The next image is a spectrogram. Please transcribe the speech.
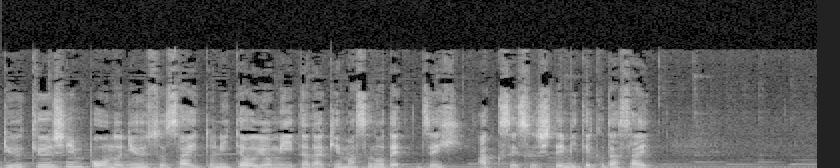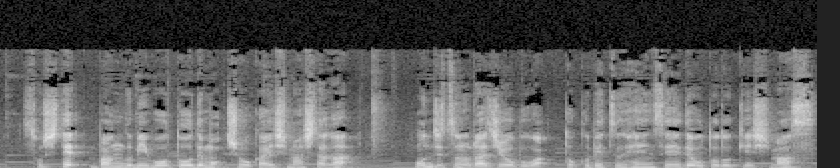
琉球新報のニュースサイトにてお読みいただけますのでぜひアクセスしてみてください。そして番組冒頭でも紹介しましたが本日のラジオ部は特別編成でお届けします。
